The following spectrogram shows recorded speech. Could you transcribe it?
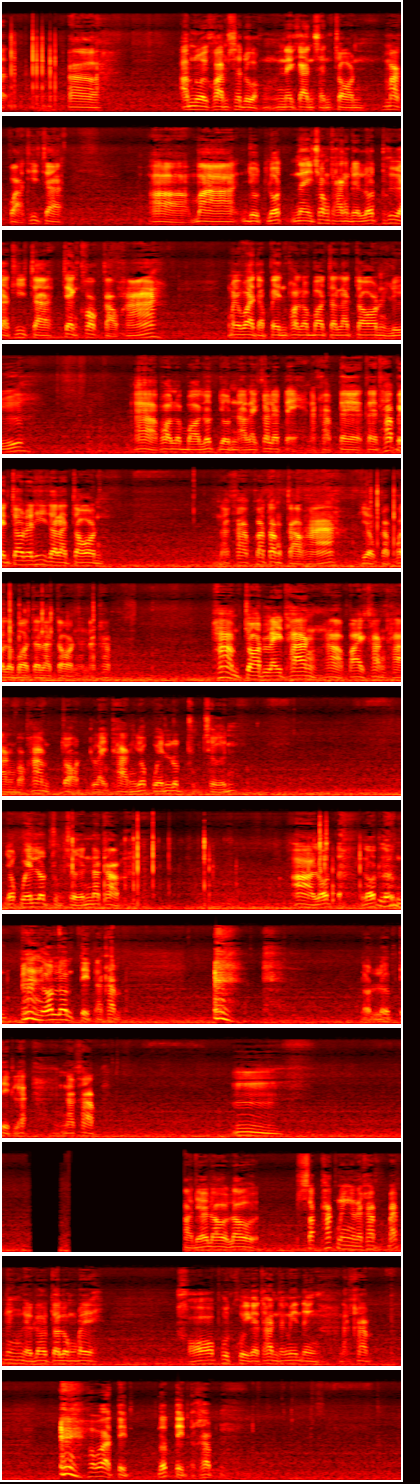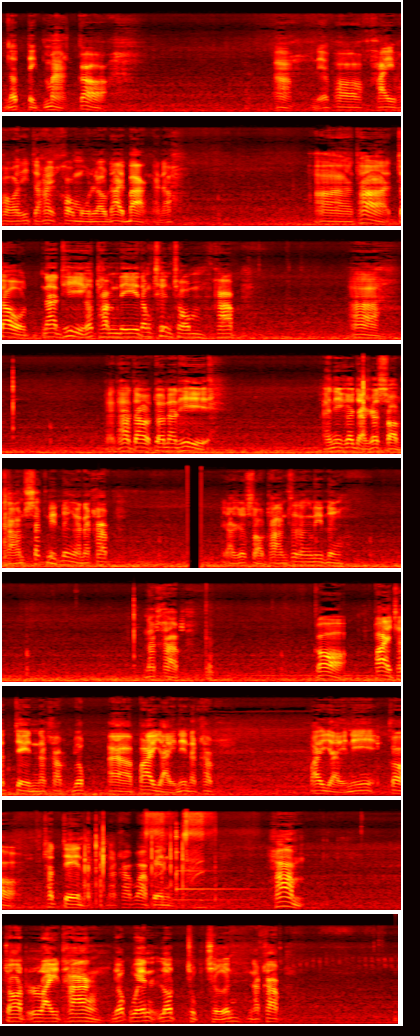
อำนวยความสะดวกในการสัญจรมากกว่าที่จะมาหยุดรถในช่องทางเดินรถเพื่อที่จะแจ้งข้อกล่าวหา ไม่ว่าจะเป็นพรบจราจรหรืออพรบรถยนต์อะไรก็แล้วแต่นะครับ แต่แต่ถ้าเป็นเจ้าหน้าที่จราจร นะครับ ก็ต้องกล่าวหาเกี่ยวกับพรบจราจรนะครับ ห้ามจอดไหลทางป้ายข้างทางบอกห้ามจอดไหลทาง ยกเว้นรถฉุกเฉิน ยกเว้นรถฉุกเฉินนะครับอ่ารถรถเริ่มรถเริ่มติดนะครับรถเริ่มติดแล้วนะครับ อืม เดี๋ยวเราเราสักพักหนึ่งนะครับแป๊บหนึ่งเดี๋ยวเราจะลงไปขอพูดคุยกับท่านทั้งนิดหนึ่งนะครับ เพราะว่าติดรถติดครับรถติดมากก็ อ่าเดี๋ยวพอใครพอที่จะให้ข้อมูลเราได้บ้างอะเนาะอ่า ถ้าเจ้าหน้าที่เขาทำดีต้องชื่นชมครับ อ่า แต่ถ้าเจ้าเจ้าหน้าที่ อันนี้ก็อยากจะสอบถามสักนิดนึงอะนะครับ อยากจะสอบถามสักนิดนึงนะครับ ก็ป้ายชัดเจนนะครับ ยกอ่าป้ายใหญ่นี่นะครับ ป้ายใหญ่นี้ก็ชัดเจนนะครับว่าเป็นห้ามจอดไหลทาง ยกเว้นรถฉุกเฉินนะครับ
